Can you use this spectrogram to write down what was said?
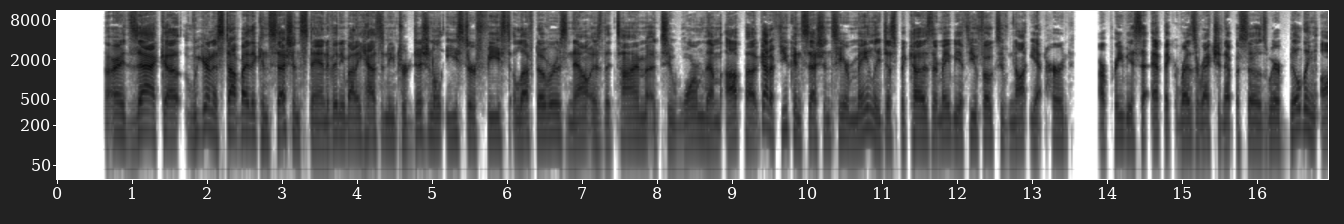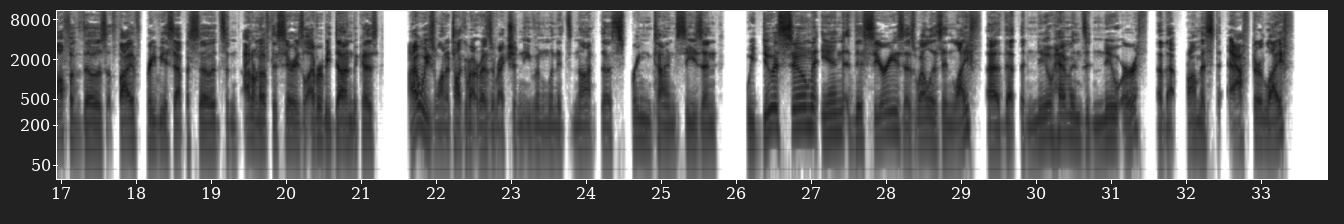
All right, Zach, uh, we're going to stop by the concession stand. If anybody has any traditional Easter feast leftovers, now is the time to warm them up. Uh, I've got a few concessions here, mainly just because there may be a few folks who've not yet heard our previous epic resurrection episodes. We're building off of those five previous episodes. And I don't know if this series will ever be done because I always want to talk about resurrection, even when it's not the springtime season. We do assume in this series, as well as in life, uh, that the new heavens and new earth, uh, that promised afterlife,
